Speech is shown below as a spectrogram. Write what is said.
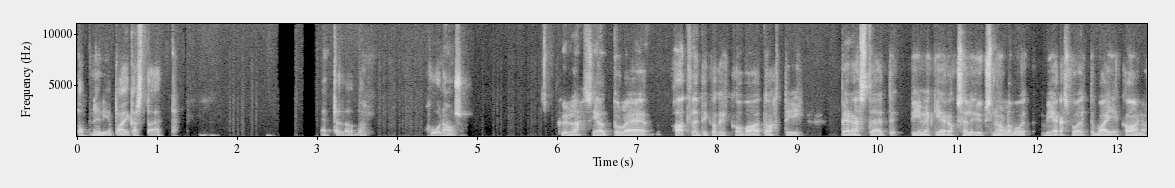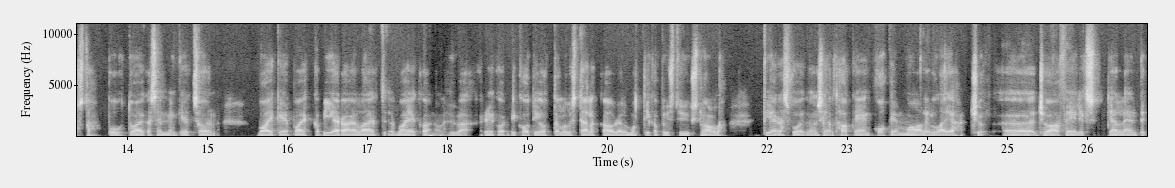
top 4 paikasta, että, että tota, who knows. Kyllä, sieltä tulee Atletikokin kovaa tahtia perästä, että viime kierroksella 1-0 vierasvoitto Kaanosta puhuttu aikaisemminkin, että se on vaikea paikka vierailla, että Vajekaan oli hyvä rekordi kotiotteluissa tällä kaudella, mutta Tika pystyy 1-0 vierasvoiton sieltä hakeen koken maalilla ja jo, äh, Joa Felix jälleen te-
